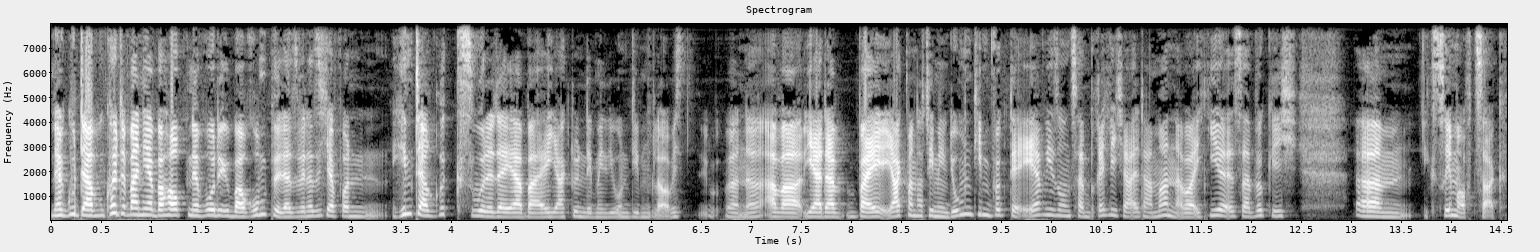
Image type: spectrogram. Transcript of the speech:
Na gut, da könnte man ja behaupten, er wurde überrumpelt. Also wenn er sich ja von hinterrücks wurde der ja bei Jagd und den Millionendieben, glaube ich, ne? Aber ja, da bei Jagd nach dem Millionendieben wirkt er eher wie so ein zerbrechlicher alter Mann. Aber hier ist er wirklich ähm, extrem auf Zack.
